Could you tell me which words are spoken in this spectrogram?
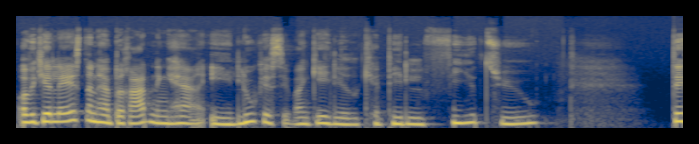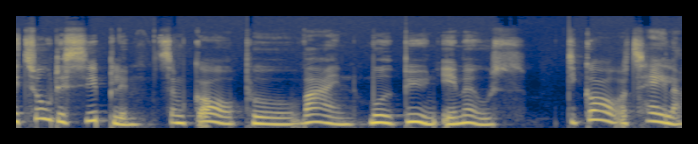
Og vi kan læse den her beretning her i Lukas evangeliet kapitel 24. Det er to disciple, som går på vejen mod byen Emmaus. De går og taler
